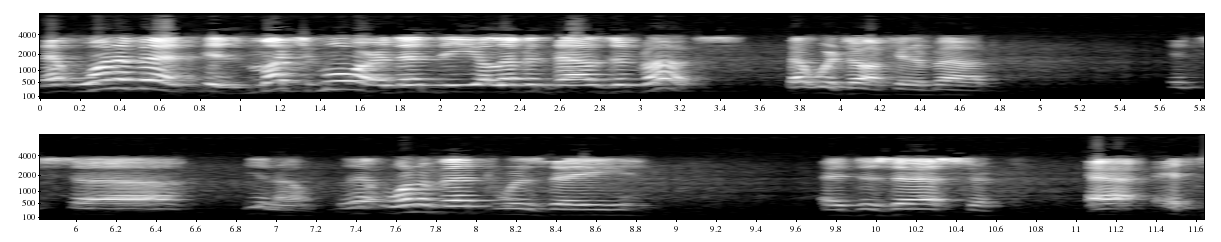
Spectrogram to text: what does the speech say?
that one event is much more than the 11,000 votes that we're talking about. It's, uh, you know, that one event was a a disaster. Uh, it's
